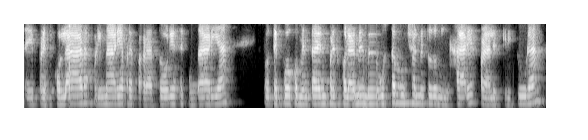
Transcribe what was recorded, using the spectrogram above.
eh, preescolar, primaria, preparatoria, secundaria. Te puedo comentar en preescolar, me, me gusta mucho el método Minjares para la escritura,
